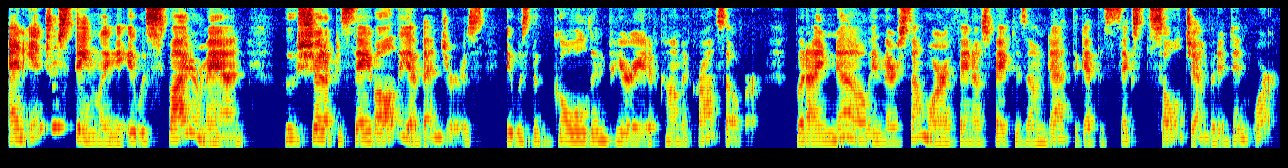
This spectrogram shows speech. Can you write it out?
And interestingly, it was Spider Man who showed up to save all the Avengers. It was the golden period of comic crossover. But I know in there somewhere Thanos faked his own death to get the sixth soul gem, but it didn't work.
